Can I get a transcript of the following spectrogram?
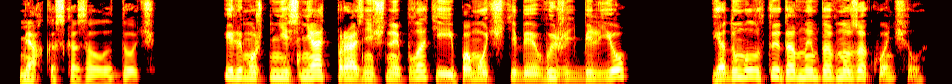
— мягко сказала дочь. «Или, может, не снять праздничное платье и помочь тебе выжить белье? Я думала, ты давным-давно закончила».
